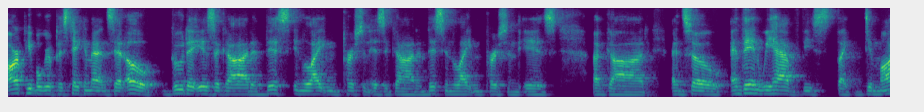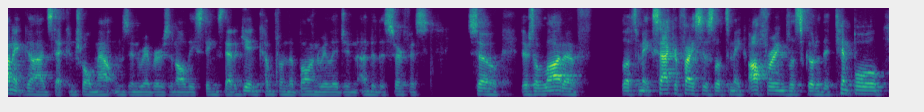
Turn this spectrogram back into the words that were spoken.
our people group has taken that and said, oh, Buddha is a God, and this enlightened person is a God, and this enlightened person is a god. And so and then we have these like demonic gods that control mountains and rivers and all these things that again come from the Bon religion under the surface. So there's a lot of let's make sacrifices let's make offerings let's go to the temple.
